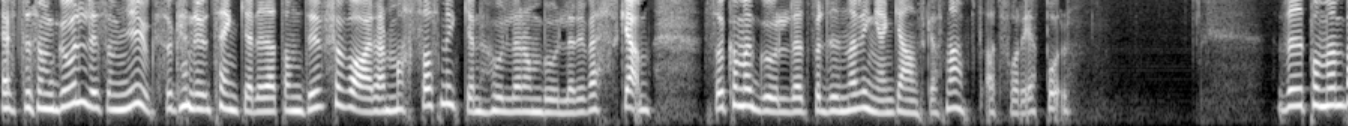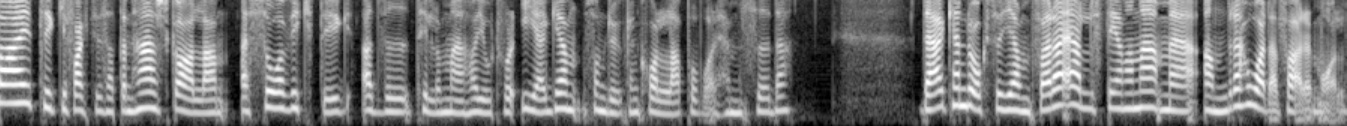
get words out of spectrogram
Eftersom guld är så mjukt så kan du tänka dig att om du förvarar massa smycken huller om buller i väskan, så kommer guldet på dina ringar ganska snabbt att få repor. Vi på Mumbai tycker faktiskt att den här skalan är så viktig att vi till och med har gjort vår egen som du kan kolla på vår hemsida. Där kan du också jämföra ädelstenarna med andra hårda föremål,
